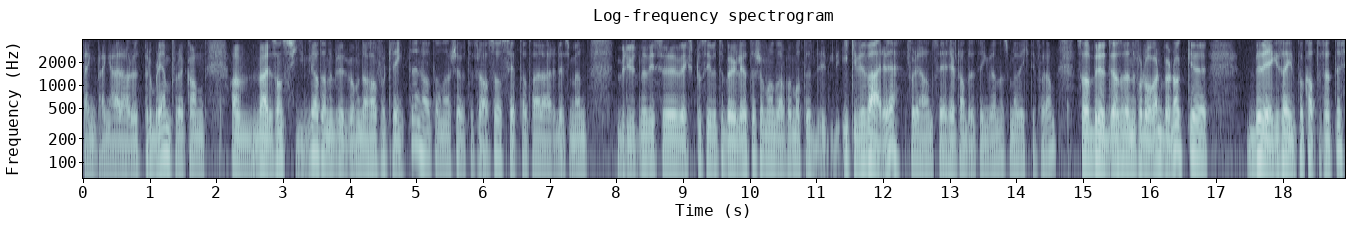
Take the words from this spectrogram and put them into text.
bang, bang, her har du et problem. For det kan være sannsynlig at denne brudgommen da har fortrengt det. At han har skjøvet det fra seg og sett at her er det liksom en brud med visse eksplosive tilbøyeligheter som han da på en måte ikke vil være ved. Fordi han ser helt andre ting ved henne som er viktig for ham. Så brud, altså denne forloveren bør nok eh, bevege seg inn på katteføtter.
